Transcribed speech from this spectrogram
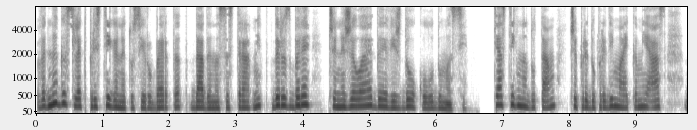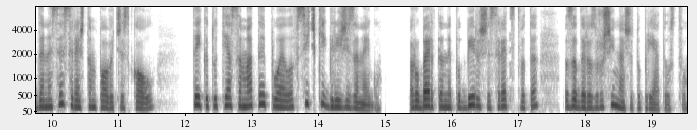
веднага след пристигането си Роберта даде на сестра Мит да разбере, че не желая да я вижда около дома си. Тя стигна до там, че предупреди майка ми аз да не се срещам повече с Кол, тъй като тя самата е поела всички грижи за него. Роберта не подбираше средствата, за да разруши нашето приятелство.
